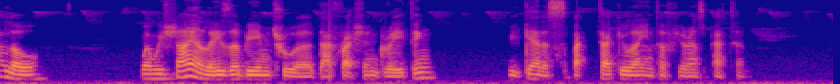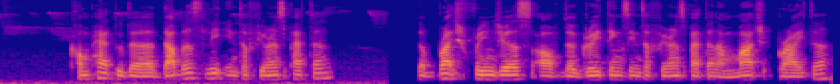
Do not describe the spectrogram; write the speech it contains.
Hello. When we shine a laser beam through a diffraction grating, we get a spectacular interference pattern. Compared to the double slit interference pattern, the bright fringes of the grating's interference pattern are much brighter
